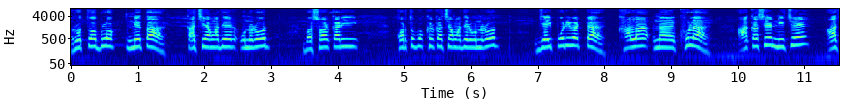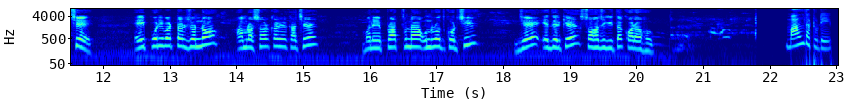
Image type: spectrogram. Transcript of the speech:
রতুয়া ব্লক নেতার কাছে আমাদের অনুরোধ বা সরকারি কর্তৃপক্ষের কাছে আমাদের অনুরোধ যে এই পরিবারটা খালা খোলা আকাশের নিচে আছে, এই পরিবারটার জন্য আমরা সরকারের কাছে মানে প্রার্থনা, অনুরোধ করছি যে এদেরকে সহযোগিতা করা হোক। মালদা টুডে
